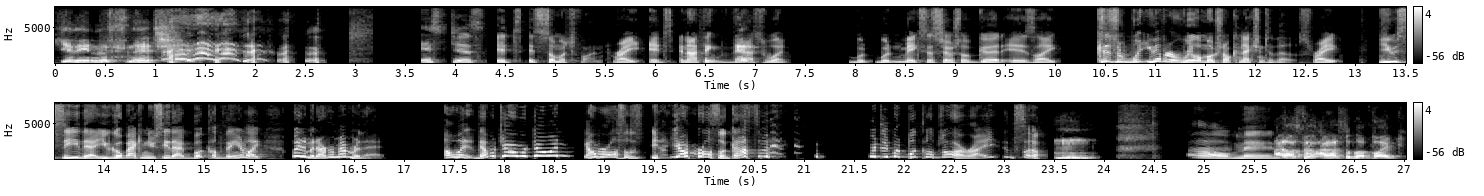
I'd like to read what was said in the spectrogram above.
Gideon the snitch. it's just it's it's so much fun, right? It's and I think oh. that's what what what makes this show so good is like because it's you have a real emotional connection to those, right? You see that you go back and you see that book club thing. You're like, wait a minute, I remember that. Oh wait, that what y'all were doing? Y'all were also y'all were also gossiping, which is what book clubs are, right? And so, oh man, I also I also love like,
